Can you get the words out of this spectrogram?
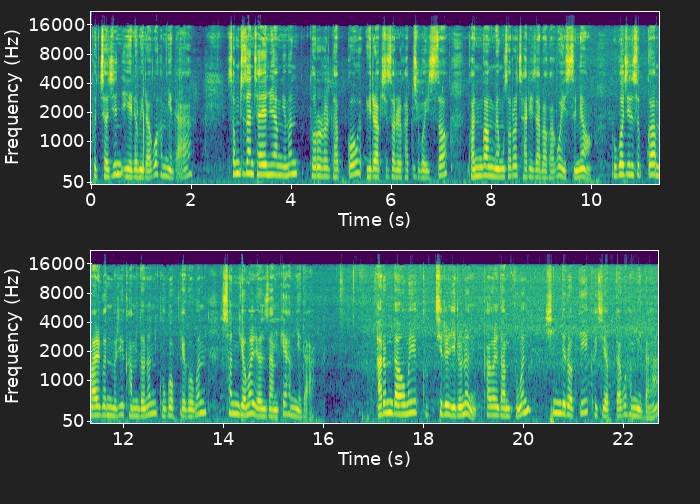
붙여진 이름이라고 합니다. 성주산 자연휴양림은 도로를 덮고 위락시설을 갖추고 있어 관광 명소로 자리 잡아가고 있으며 우거진 숲과 맑은 물이 감도는 구곡 계곡은 선경을 연상케 합니다. 아름다움의 극치를 이루는 가을 단풍은 신비롭기 그지없다고 합니다.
